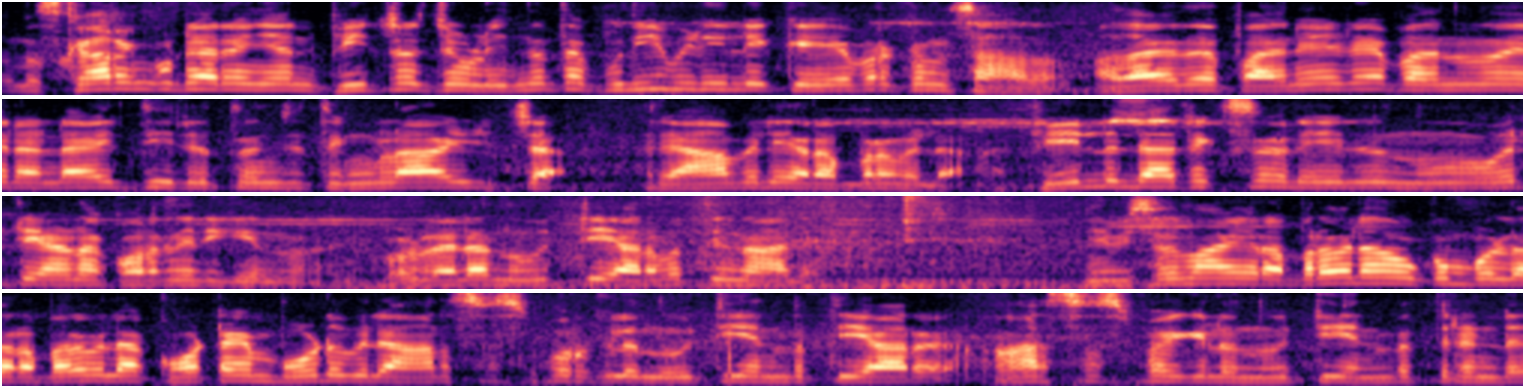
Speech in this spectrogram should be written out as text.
നമസ്കാരം കൂട്ടുകാരെ ഞാൻ പീറ്റർ ചോൾ ഇന്നത്തെ പുതിയ വീഡിയോയിലേക്ക് ഏവർക്കും സ്വാഗതം. അതായത് പതിനേഴ് പതിനൊന്ന് രണ്ടായിരത്തി ഇരുപത്തഞ്ച് തിങ്കളാഴ്ച രാവിലെ റബ്ബർ വില. ഫീൽഡ് ലാറ്റക്സ് വിലയിൽ നൂറ്റിയാണ് കുറഞ്ഞിരിക്കുന്നത്. ഇപ്പോൾ വില നൂറ്റി അറുപത്തി നാല് ഇനി വിശദമായി റബ്ബർ വില നോക്കുമ്പോൾ റബ്ബർ വില കോട്ടയം ബോർഡ് വില R S S four kilo നൂറ്റി എൺപത്തി ആറ് R S S five kilo നൂറ്റി എൺപത്തിരണ്ട്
